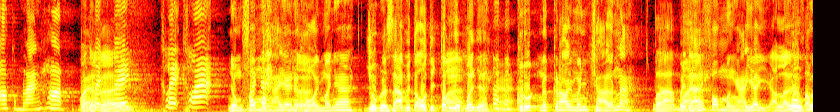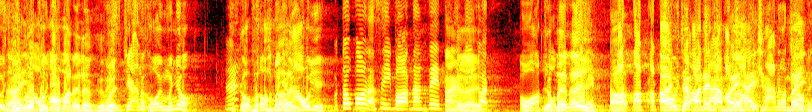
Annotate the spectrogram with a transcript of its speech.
អស់កម្លាំងហត់តិចពេកក្លែកខ្លាក់ខ្ញុំសុំមួយថ្ងៃហើយនៅក្រោយមិញណាយប់រសារវីដេអូ TikTok យប់មិញគ្រុតនៅក្រោយមិញច្រើនណាស់បាទមិនដែរសុំមួយថ្ងៃហើយឥឡូវសុំជួយគាត់អស់បាត់អីដឹងគឺមិញចាក់នៅក្រោយមិញហ៎ក៏សុំមិញឲ្យបន្ទោបងរាស៊ីបងដឹងទេទីនេះគាត់ អូអត់យកមែនអីអត់អត់អត់អើឲ្យចាំបានន័យថាមិនអអីត់ឆានឹងអត់មិនចោលទេ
